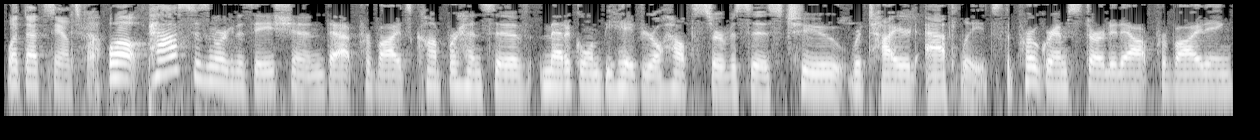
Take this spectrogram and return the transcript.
what that stands for. Well, PAST is an organization that provides comprehensive medical and behavioral health services to retired athletes. The program started out providing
